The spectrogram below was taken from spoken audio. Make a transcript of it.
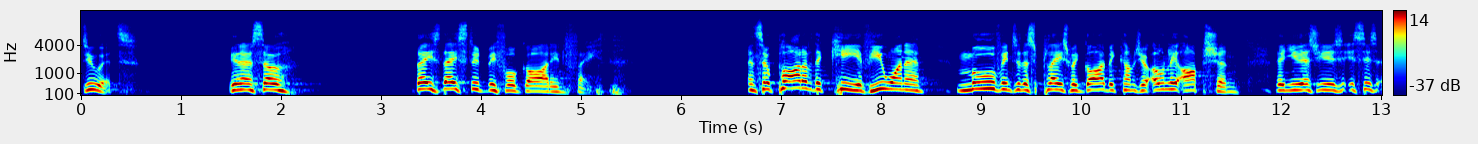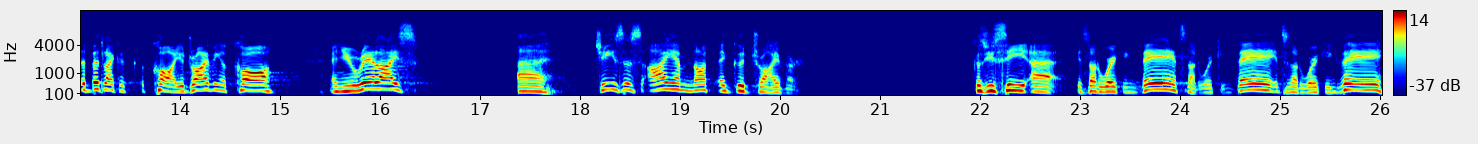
do it. You know, so they, they stood before God in faith. And so, part of the key, if you want to move into this place where God becomes your only option, then you, as you, it's a bit like a, a car. You're driving a car and you realize, uh, Jesus, I am not a good driver. Because you see, uh, it's not working there, it's not working there, it's not working there.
